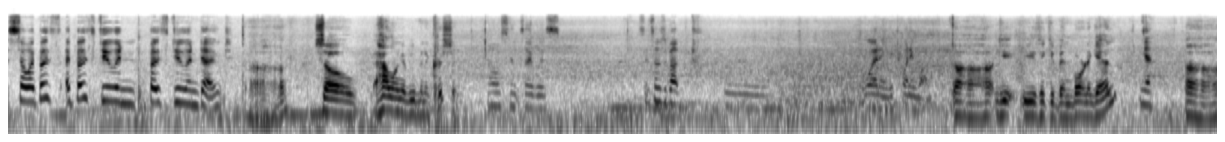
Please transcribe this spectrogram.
so I both I both do and both do and don't. Uh-huh. So, how long have you been a Christian? Oh, since I was since I was about tw- 20, 21. Uh-huh. Do you, you think you've been born again? Yeah, Uh-huh.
